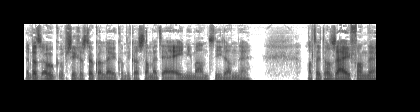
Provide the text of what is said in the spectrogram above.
En dat is ook, op zich is het ook wel leuk, want ik was dan met uh, één iemand die dan... Uh, altijd dan zei van... Uh,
